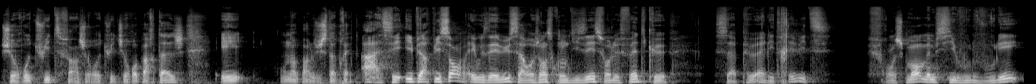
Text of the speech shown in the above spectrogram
Je retweet, enfin je retweet, je repartage et on en parle juste après. Ah, c'est hyper puissant. Et vous avez vu, ça rejoint ce qu'on disait sur le fait que ça peut aller très vite. Franchement, même si vous le voulez,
